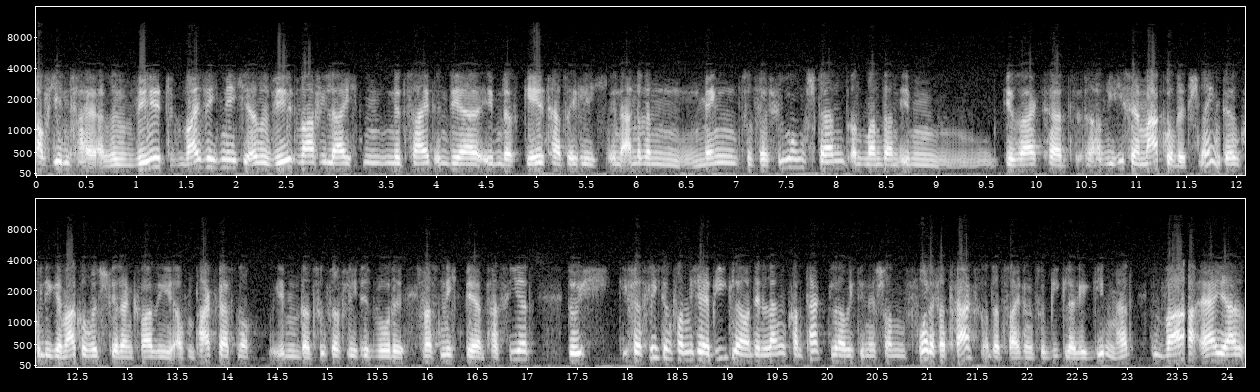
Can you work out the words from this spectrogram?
Auf jeden Fall. Also wild, weiß ich nicht. Also wild war vielleicht eine Zeit, in der eben das Geld tatsächlich in anderen Mengen zur Verfügung stand und man dann eben gesagt hat, wie hieß der Markovic, ne? Der Kollege Markovic, der dann quasi auf dem Parkplatz noch eben dazu verpflichtet wurde, was nicht mehr passiert. Durch die Verpflichtung von Michael Biegler und den langen Kontakt, glaube ich, den er schon vor der Vertragsunterzeichnung zu Biegler gegeben hat, war er ja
